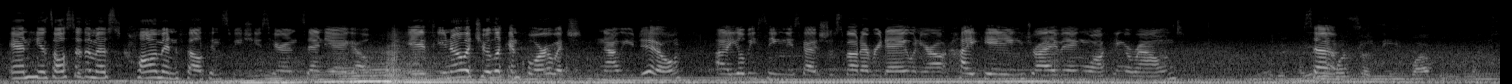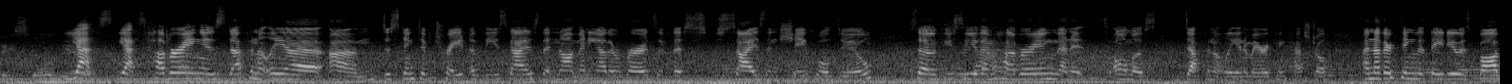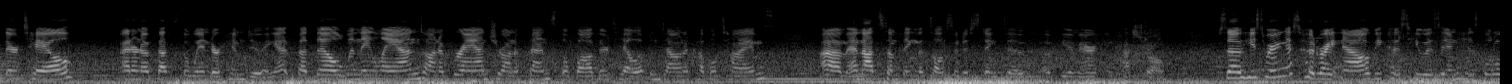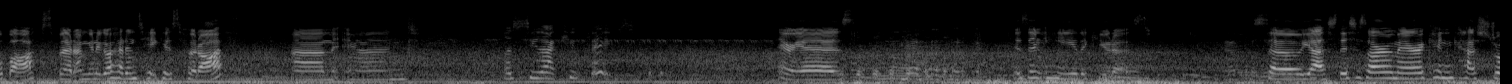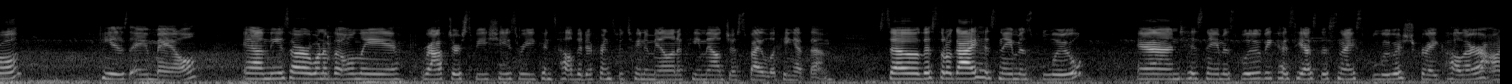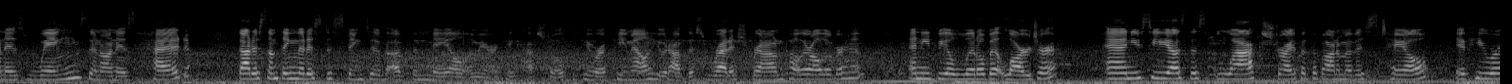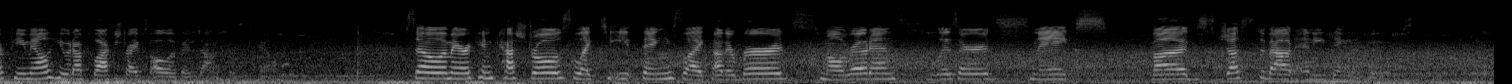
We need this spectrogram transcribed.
And he is also the most common falcon species here in San Diego. If you know what you're looking for, which now you do, uh, you'll be seeing these guys just about every day when you're out hiking, driving, walking around. Are they So- the ones that flap and like stay still? in the air? Yes, yes, hovering is definitely a um, distinctive trait of these guys that not many other birds of this size and shape will do. So if you see them hovering, then it's almost definitely an American kestrel. Another thing that they do is bob their tail. I don't know if that's the wind or him doing it, but they'll, when they land on a branch or on a fence, they'll bob their tail up and down a couple times. Um, and that's something that's also distinctive of the American kestrel. So he's wearing his hood right now because he was in his little box, but I'm gonna go ahead and take his hood off. Um, and let's see that cute face. There he is. Isn't he the cutest? So yes, this is our American kestrel. He is a male. And these are one of the only raptor species where you can tell the difference between a male and a female just by looking at them. So this little guy, his name is Blue. And his name is Blue because he has this nice bluish gray color on his wings and on his head. That is something that is distinctive of the male American kestrels. If he were a female, he would have this reddish brown color all over him. And he'd be a little bit larger. And you see he has this black stripe at the bottom of his tail. If he were a female, he would have black stripes all up and down his tail. So American kestrels like to eat things like other birds, small rodents, lizards, snakes, bugs, just about anything that moves.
